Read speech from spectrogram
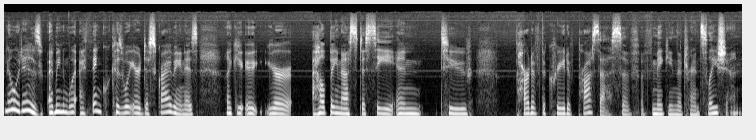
No, it is. I mean, what I think because what you're describing is like you, you're helping us to see into part of the creative process of, of making the translation.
